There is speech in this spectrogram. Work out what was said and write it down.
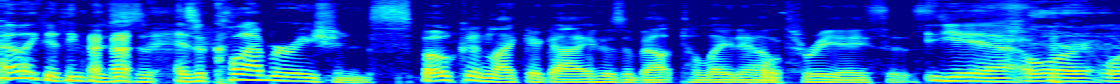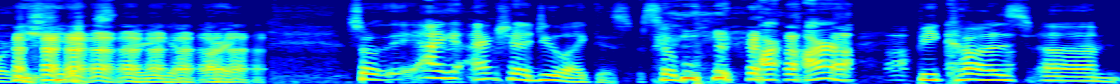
I like to think this as a, as a collaboration. Spoken like a guy who's about to lay down three aces. Yeah, or or yes, there you go. All right. So I actually I do like this. So our, our because um,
